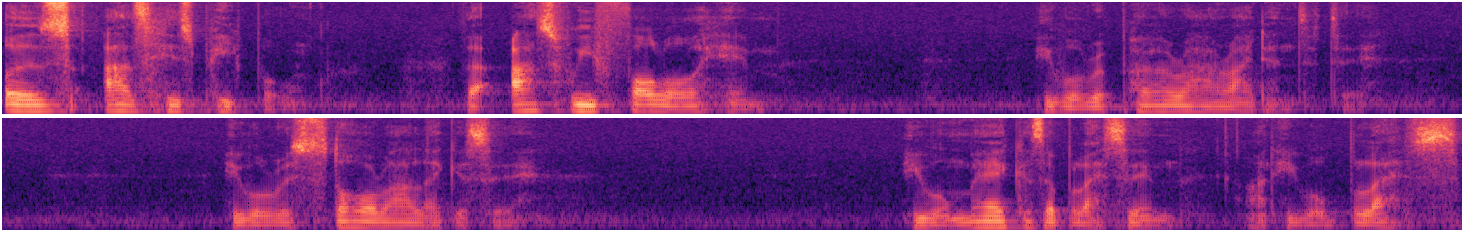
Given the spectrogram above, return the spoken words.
us as his people that as we follow him, he will repair our identity. He will restore our legacy. He will make us a blessing and he will bless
